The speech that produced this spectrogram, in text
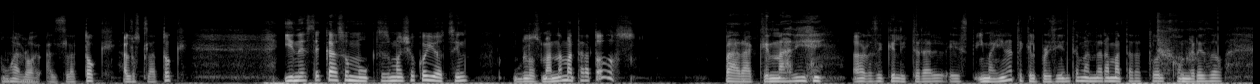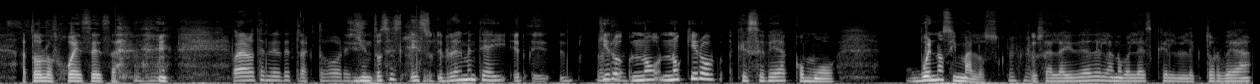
¿no? a al tlatoque, a los tlatoque. Y en este caso, Moctezuma Xocoyotzin los manda a matar a todos. Para que nadie, ahora sí que literal, es, imagínate que el presidente mandara a matar a todo el Congreso, a todos los jueces. para no tener detractores. Y entonces es realmente ahí eh, eh, quiero no no quiero que se vea como buenos y malos. O sea, la idea de la novela es que el lector vea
